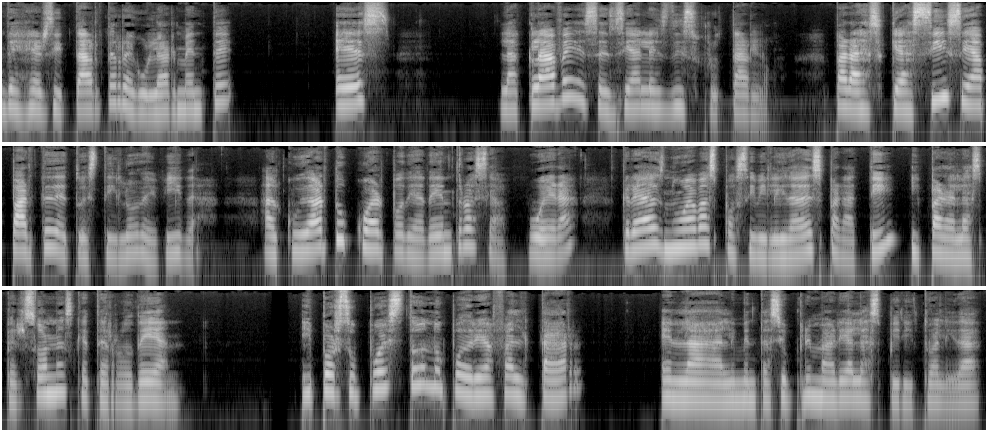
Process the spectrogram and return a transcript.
de ejercitarte regularmente es la clave esencial es disfrutarlo, para que así sea parte de tu estilo de vida. Al cuidar tu cuerpo de adentro hacia afuera, creas nuevas posibilidades para ti y para las personas que te rodean. Y por supuesto no podría faltar en la alimentación primaria la espiritualidad,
